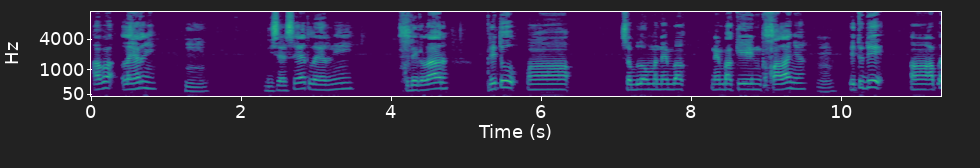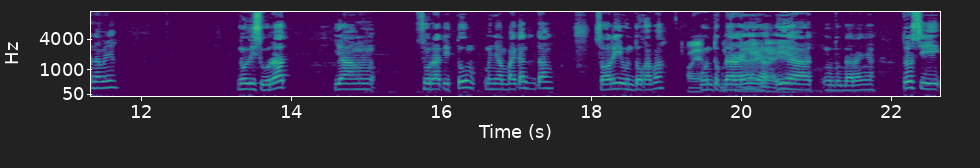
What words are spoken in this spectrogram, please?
Apa lehernya? Hmm. Diseset lehernya udah kelar dia tuh eh, sebelum menembak nembakin kepalanya Hmm. itu dia eh, apa namanya nulis surat yang surat itu menyampaikan tentang sorry untuk apa Oh, ya. untuk darahnya, ya. iya untuk darahnya terus si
